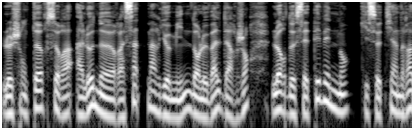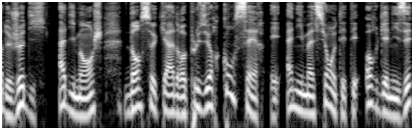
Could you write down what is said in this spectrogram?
Le chanteur sera à l'honneur à Sainte-Marie-aux-Mines dans le Val d'Argent lors de cet événement qui se tiendra de jeudi à dimanche. Dans ce cadre, plusieurs concerts et animations ont été organisés.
